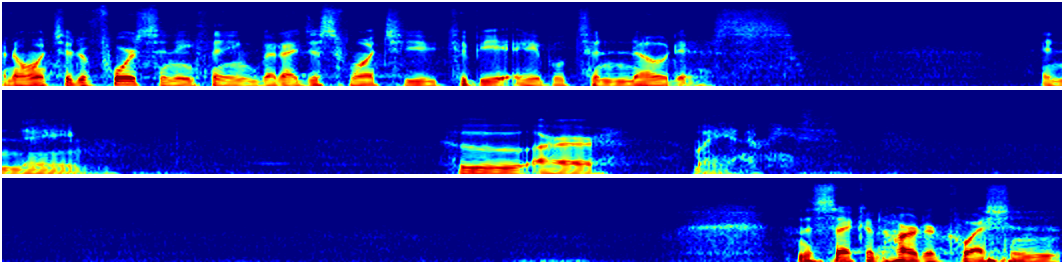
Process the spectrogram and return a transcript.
I don't want you to force anything, but I just want you to be able to notice and name who are my enemies. And the second harder question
